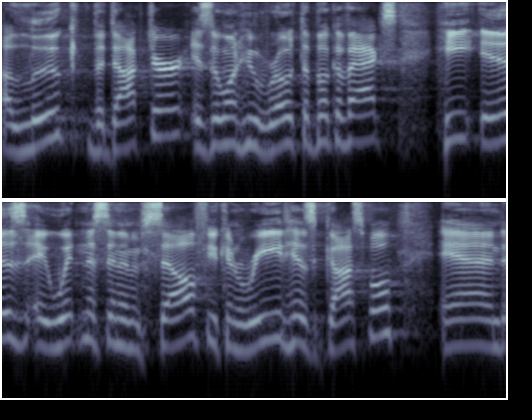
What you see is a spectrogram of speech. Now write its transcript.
Uh, Luke, the doctor, is the one who wrote the book of Acts. He is a witness in himself. You can read his gospel. And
